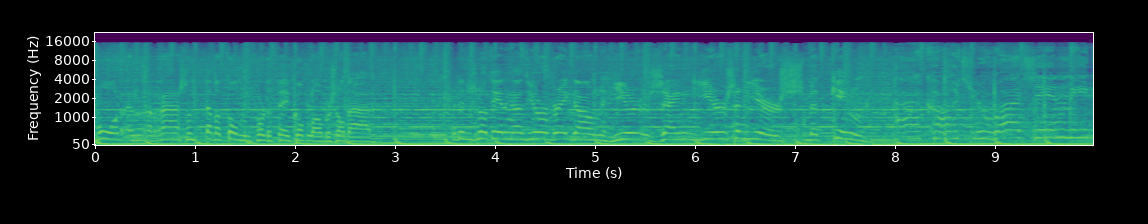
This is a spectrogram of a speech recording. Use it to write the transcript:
voor een razend peloton... voor de twee koplopers al daar. En dit is notering uit Euro Breakdown. Hier zijn Years and Years met King. I caught you watching me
